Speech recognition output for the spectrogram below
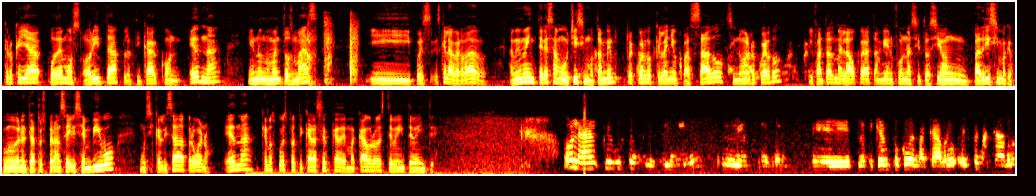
Creo que ya podemos ahorita platicar con Edna en unos momentos más y pues es que la verdad a mí me interesa muchísimo. También recuerdo que el año pasado, si no me recuerdo, el Fantasma de la Ópera también fue una situación padrísima que pudimos ver en el Teatro Esperanza Iris en vivo, musicalizada. Pero bueno, Edna, ¿qué nos puedes platicar acerca de Macabro este 2020? Hola, qué gusto eh, eh, platicar un poco de Macabro. Este Macabro,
